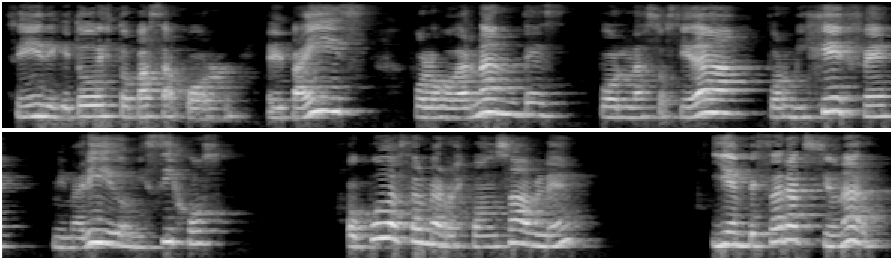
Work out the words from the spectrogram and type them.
¿sí? de que todo esto pasa por el país, por los gobernantes, por la sociedad, por mi jefe, mi marido, mis hijos, o puedo hacerme responsable y empezar a accionar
